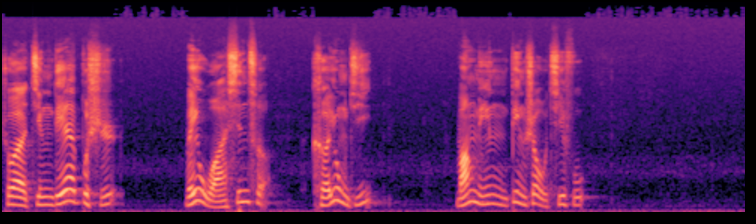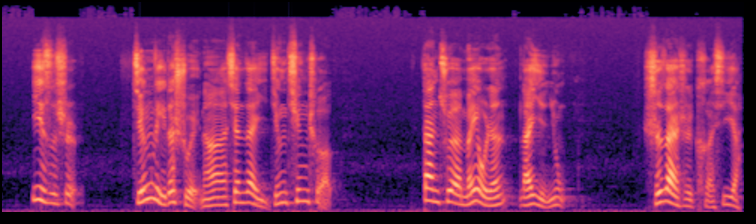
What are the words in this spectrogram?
说景蝶不实，唯我心测，可用吉。王明并受其福。意思是，井里的水呢，现在已经清澈了，但却没有人来饮用，实在是可惜呀！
